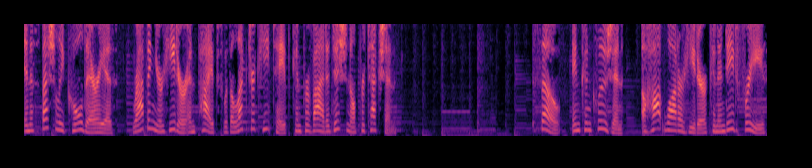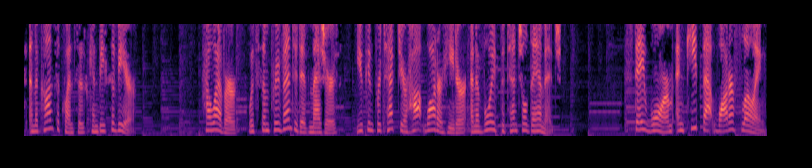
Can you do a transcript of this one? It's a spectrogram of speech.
In especially cold areas, wrapping your heater and pipes with electric heat tape can provide additional protection. So, in conclusion, a hot water heater can indeed freeze and the consequences can be severe. However, with some preventative measures, you can protect your hot water heater and avoid potential damage. Stay warm and keep that water flowing.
